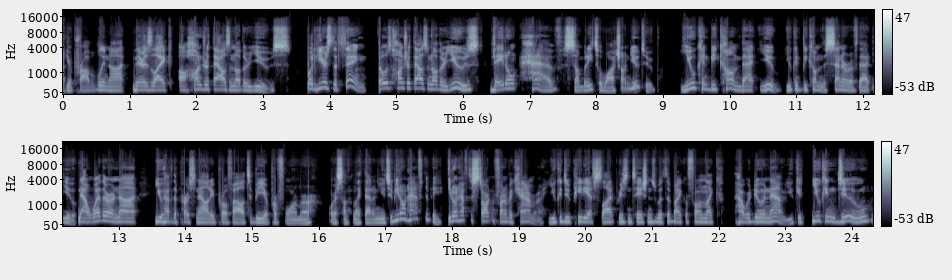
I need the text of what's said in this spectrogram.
you're probably not. There's like a hundred thousand other yous. But here's the thing those hundred thousand other yous, they don't have somebody to watch on YouTube. You can become that you. You can become the center of that you. Now, whether or not you have the personality profile to be a performer or something like that on YouTube. You don't have to be. You don't have to start in front of a camera. You could do PDF slide presentations with a microphone like how we're doing now. You could you can do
